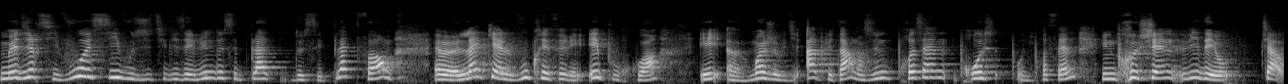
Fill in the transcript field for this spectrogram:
me dire si vous aussi vous utilisez l'une de, ces plateformes, euh, laquelle vous préférez et pourquoi. Et euh, moi je vous dis à plus tard dans une prochaine, une prochaine, une prochaine vidéo. Ciao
